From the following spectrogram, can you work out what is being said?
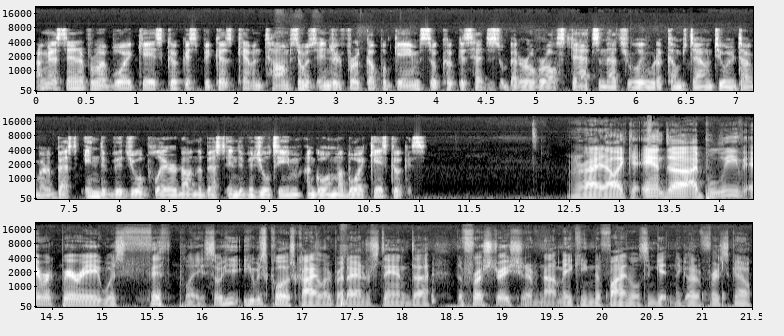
I'm going to stand up for my boy Case Cookus because Kevin Thompson was injured for a couple games, so Cookus had just better overall stats, and that's really what it comes down to when you're talking about a best individual player, not in the best individual team. I'm going my boy Case Cookus. All right, I like it. And uh, I believe Eric Barriere was fifth place. So he, he was close, Kylor, but I understand uh, the frustration of not making the finals and getting to go to Frisco.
